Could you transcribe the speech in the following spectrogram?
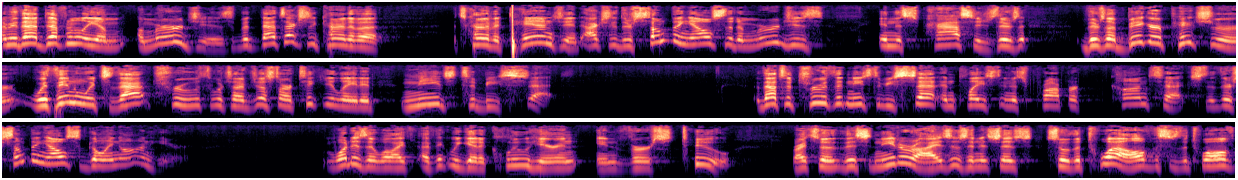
I mean, that definitely emerges, but that's actually kind of a it's kind of a tangent. Actually, there's something else that emerges in this passage. There's a, there's a bigger picture within which that truth, which I've just articulated, needs to be set. That's a truth that needs to be set and placed in its proper context. That There's something else going on here. What is it? Well, I, I think we get a clue here in, in verse 2. Right? So this need arises, and it says, So the 12, this is the 12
